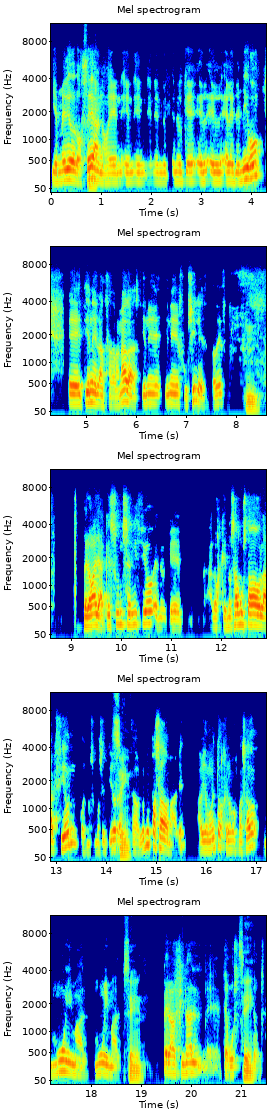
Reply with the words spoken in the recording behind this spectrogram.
y en medio del océano, en, el que el, enemigo eh, tiene lanzagranadas, tiene, tiene fusiles. Entonces, mm. Pero vaya, que es un servicio en el que a los que nos ha gustado la acción, pues nos hemos sentido realizados. Lo hemos pasado mal, ¿eh? Ha habido momentos que lo hemos pasado muy mal, muy mal. Sí. Pero al final eh, te gusta, sí. te gusta.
